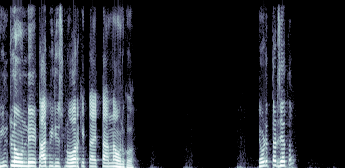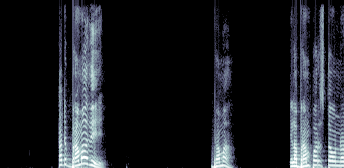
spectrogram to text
ఇంట్లో ఉండి టాపీ తీసుకుని ఓరకి ఇట్టా ఇట్టా అనుకో ఎవడిస్తాడు జీతం? కాబట్టి భ్రమ అది. భ్రమ. ఇలా భ్రమపరుస్తూ ఉన్నాడు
